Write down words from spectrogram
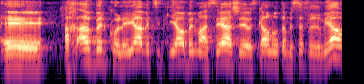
לאחאב uh, בן קוליה וצדקיהו בן מעשיה, שהזכרנו אותם בספר ירמיהו,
